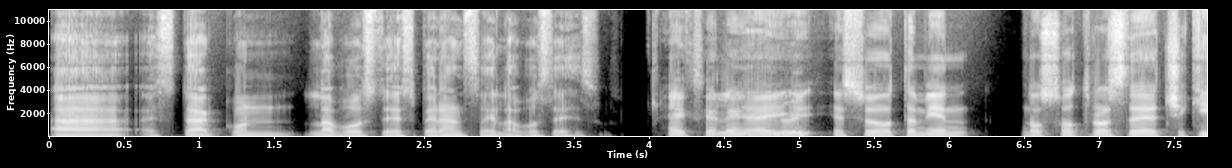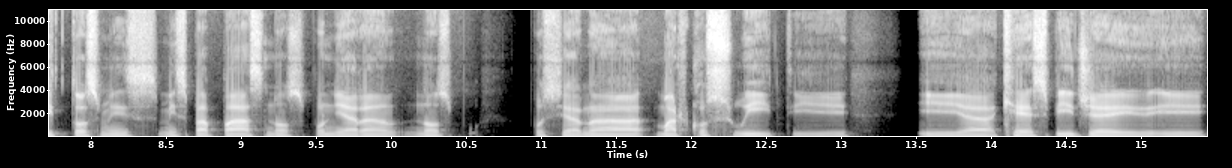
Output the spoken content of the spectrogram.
a estar con la voz de esperanza y la voz de Jesús. Excelente, Luis. y Eso también, nosotros de chiquitos, mis, mis papás nos ponían, nos pusieron a Marco Sweet y, y a KSBJ. Y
